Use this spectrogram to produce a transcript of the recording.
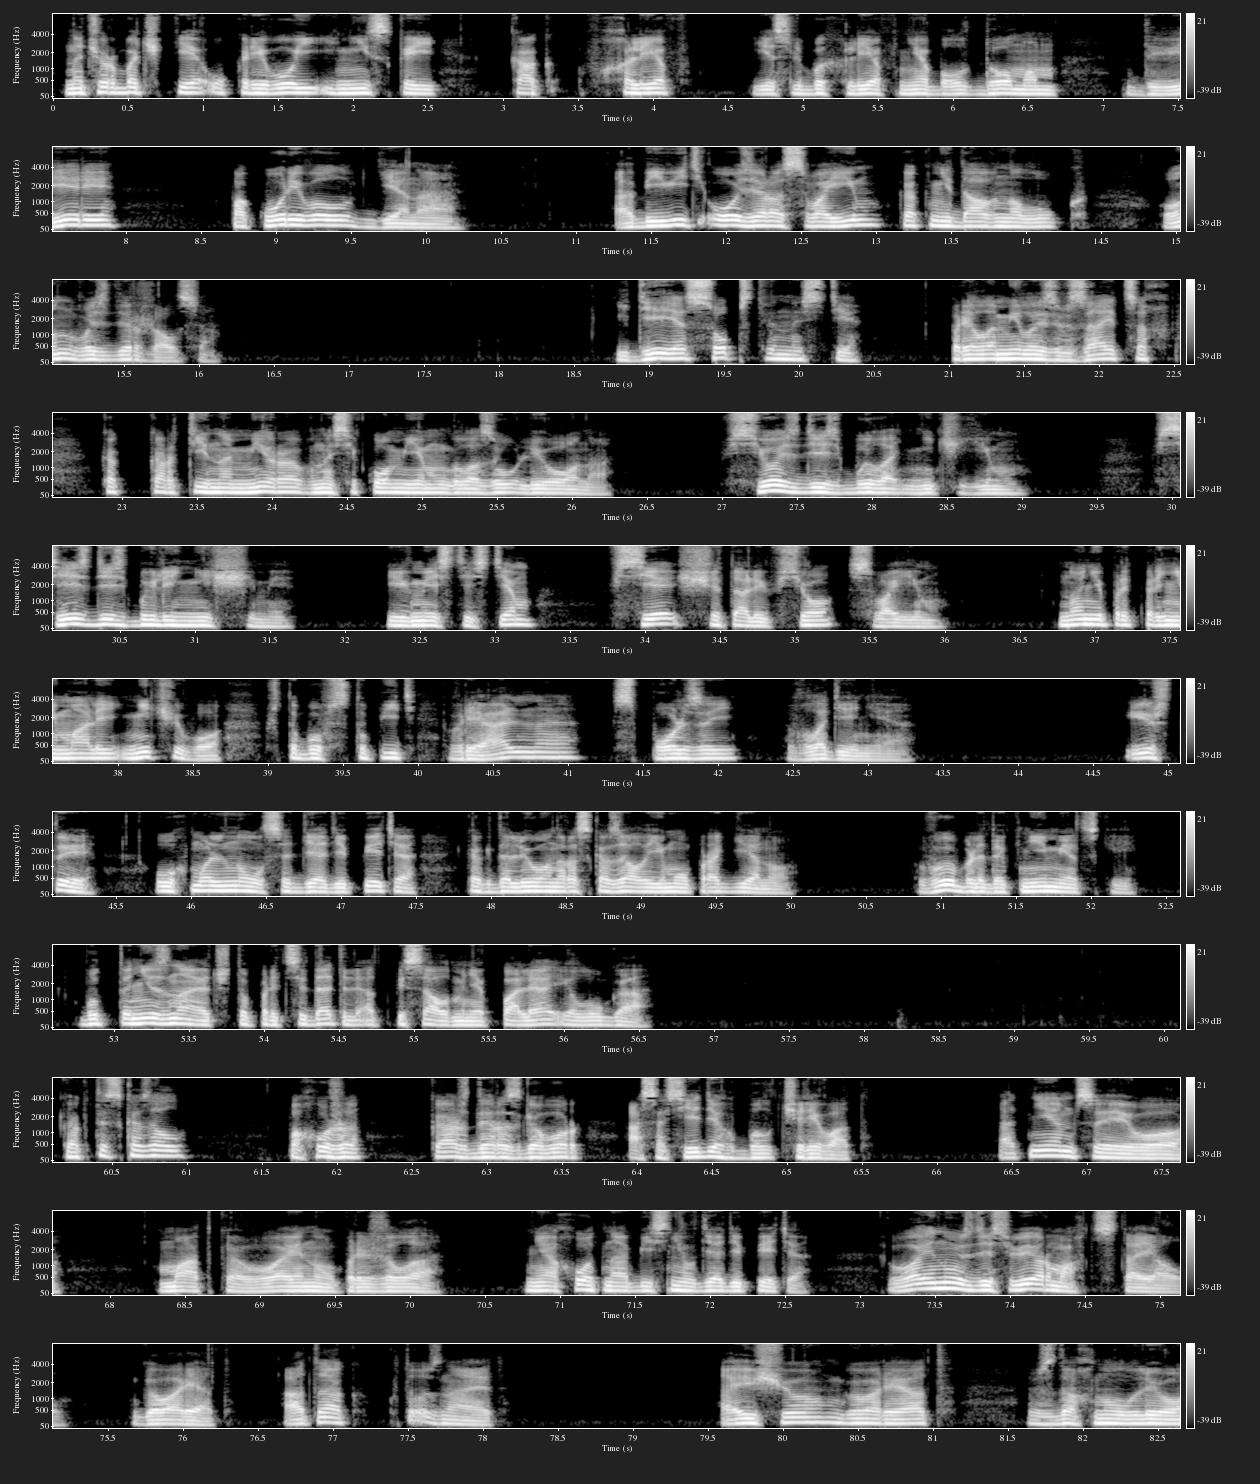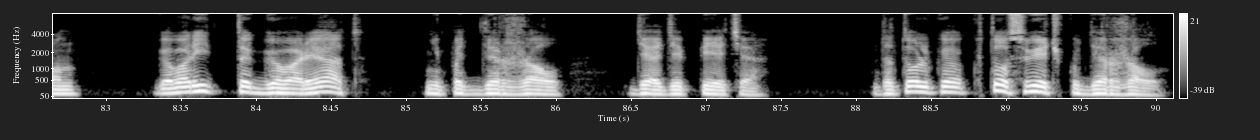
На чурбачке у кривой и низкой, как в хлев, если бы хлев не был домом, двери, покуривал Гена. Объявить озеро своим, как недавно луг, он воздержался. Идея собственности преломилась в зайцах, как картина мира в насекомьем глазу Леона. Все здесь было ничьим. Все здесь были нищими. И вместе с тем все считали все своим но не предпринимали ничего, чтобы вступить в реальное с пользой владения. «Ишь ты!» — ухмыльнулся дядя Петя, когда Леон рассказал ему про Гену. «Выблядок немецкий, будто не знает, что председатель отписал мне поля и луга». «Как ты сказал?» Похоже, каждый разговор о соседях был чреват. От немца его матка в войну прижила неохотно объяснил дядя Петя. «Войну здесь вермахт стоял, говорят. А так, кто знает». «А еще говорят», — вздохнул Леон. «Говорить-то говорят», — не поддержал дядя Петя. «Да только кто свечку держал?»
